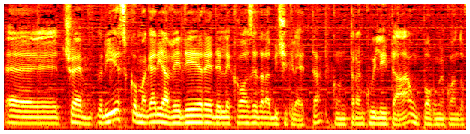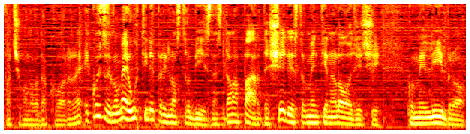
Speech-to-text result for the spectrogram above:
eh, cioè riesco magari a vedere delle cose dalla bicicletta con tranquillità, un po' come quando faccio quando vado a correre e questo secondo me è utile per il nostro business. Da una parte scegli strumenti analogici come il libro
